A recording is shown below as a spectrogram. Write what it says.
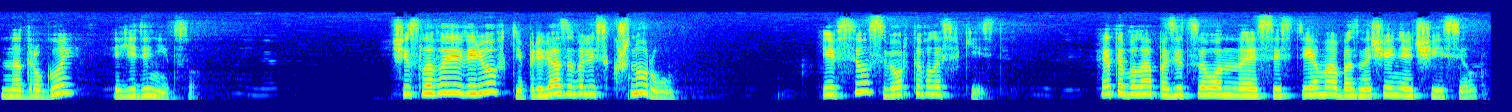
на другой единицу. Числовые веревки привязывались к шнуру, и все свертывалось в кисть. Это была позиционная система обозначения чисел –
